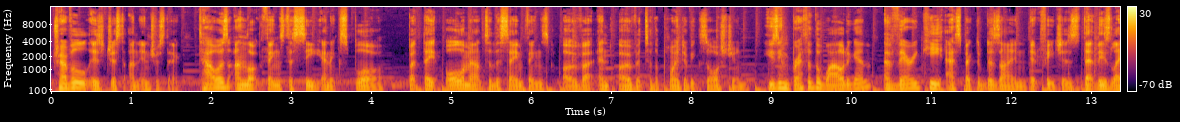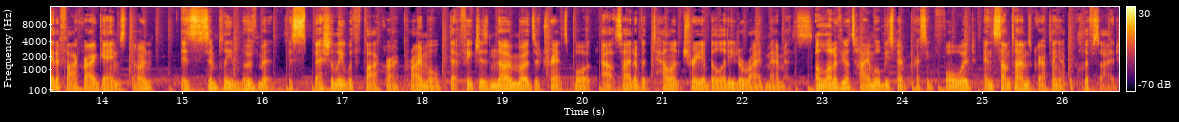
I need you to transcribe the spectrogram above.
Travel is just uninteresting. Towers unlock things to see and explore, but they all amount to the same things over and over to the point of exhaustion. Using Breath of the Wild again, a very key aspect of design it features that these later Far Cry games don't is simply movement, especially with Far Cry Primal, that features no modes of transport outside of a talent tree ability to ride mammoths. A lot of your time will be spent pressing forward and sometimes grappling up a cliffside.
